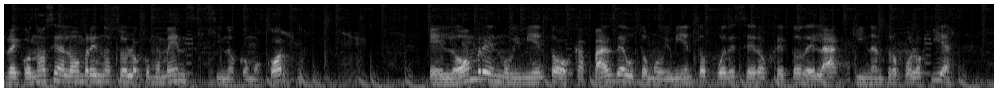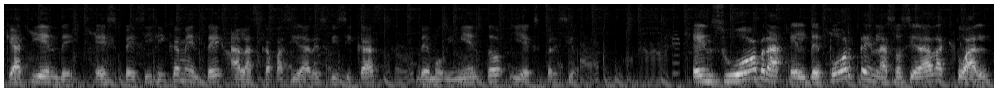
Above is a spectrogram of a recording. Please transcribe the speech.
Reconoce al hombre no solo como mens, sino como corpus. El hombre en movimiento o capaz de automovimiento puede ser objeto de la quinantropología, que atiende específicamente a las capacidades físicas de movimiento y expresión. En su obra El deporte en la sociedad actual,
